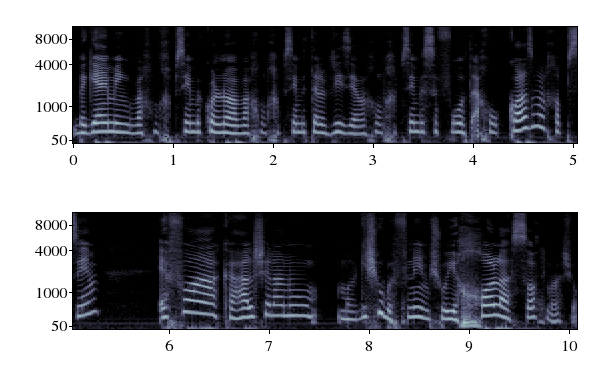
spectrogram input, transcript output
בגיימינג, ואנחנו מחפשים בקולנוע, ואנחנו מחפשים בטלוויזיה, ואנחנו מחפשים בספרות. אנחנו כל הזמן מחפשים איפה הקהל שלנו מרגיש שהוא בפנים, שהוא יכול לעשות משהו,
